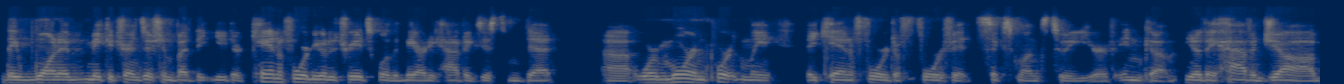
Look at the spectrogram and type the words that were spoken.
they want to make a transition but they either can't afford to go to trade school they may already have existing debt uh, or more importantly, they can't afford to forfeit six months to a year of income. You know, they have a job.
